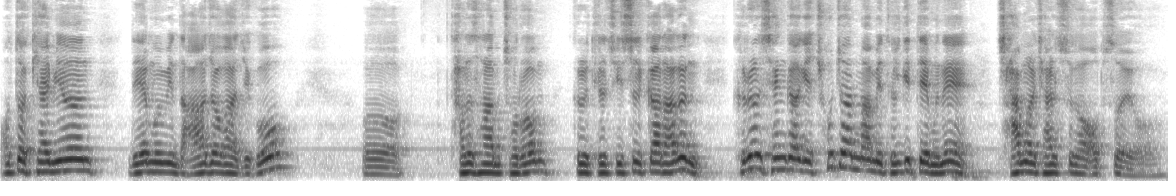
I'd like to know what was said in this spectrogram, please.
어떻게 하면 내 몸이 나아져 가지고 어 다른 사람처럼 그렇게 될 수 있을까라는 그런 생각에 초조한 마음이 들기 때문에 잠을 잘 수가 없어요.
